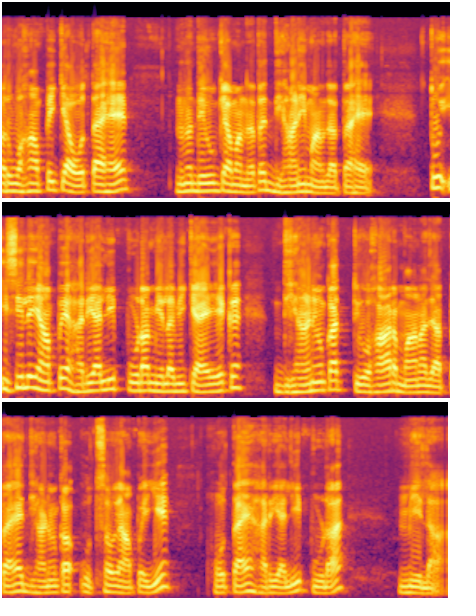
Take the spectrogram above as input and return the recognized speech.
और वहाँ पे क्या होता है? नंदा देवी क्या माना जाता है? ध्यानी माना जाता है। तो इसीलिए यहाँ पे हरियाली पूड़ा मेला भी क्या है, एक ध्यानियों का त्यौहार माना जाता है, ध्यानियों का उत्सव यहाँ पे ये होता है, हरियाली पूड़ा मेला।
